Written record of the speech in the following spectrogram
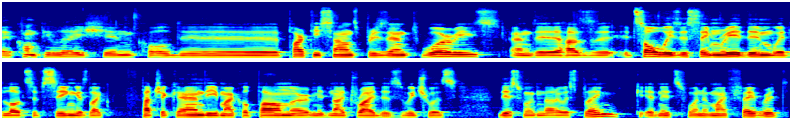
a compilation called uh, Party Sounds Present Worries, and uh, has uh, it's always the same rhythm with lots of singers like Patrick Andy, Michael Palmer, Midnight Riders, which was this one that I was playing, and it's one of my favorite.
